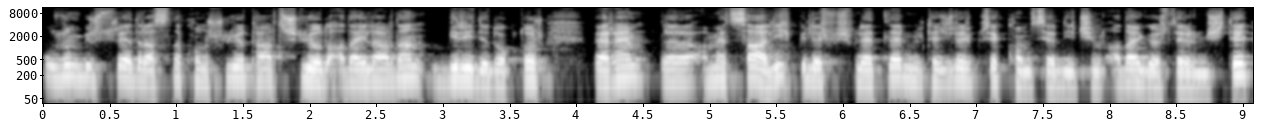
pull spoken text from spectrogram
uzun bir süredir aslında konuşuluyor, tartışılıyordu. Adaylardan biriydi Doktor Berhem e, Ahmet Salih, Birleşmiş Milletler Mülteciler Yüksek Komiserliği için aday gösterilmişti.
